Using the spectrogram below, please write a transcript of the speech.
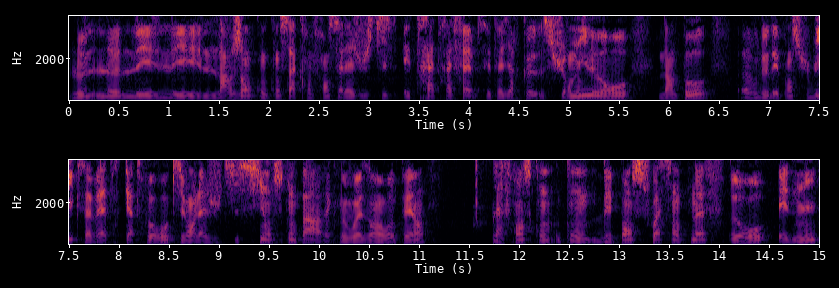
l'argent qu'on consacre en France à la justice est très très faible. C'est-à-dire que sur 1000 euros d'impôts euh, ou de dépenses publiques, ça va être 4 euros qui vont à la justice. Si on se compare avec nos voisins européens, la France dépense 69 euros et demi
